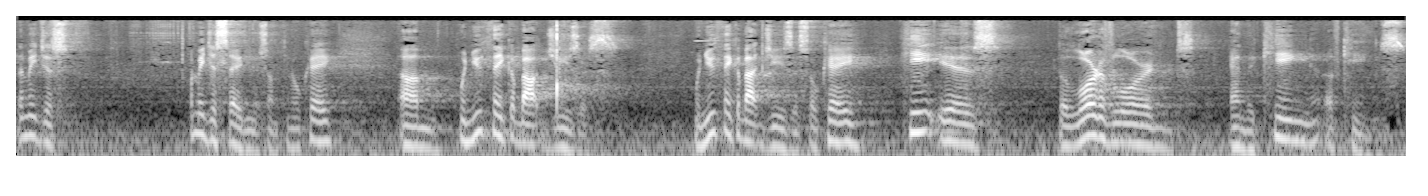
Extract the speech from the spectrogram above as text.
let me just let me just say to you something, okay? Um, when you think about Jesus, when you think about Jesus, okay, he is the Lord of Lords and the King of Kings.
